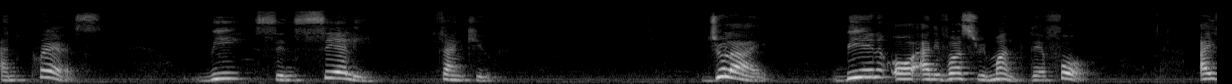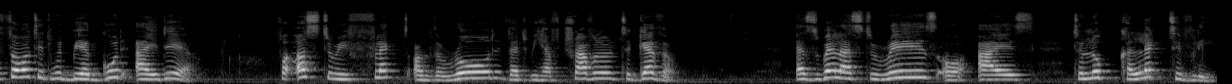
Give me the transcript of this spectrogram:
and prayers, we sincerely thank you. July being our anniversary month, therefore, I thought it would be a good idea for us to reflect on the road that we have traveled together, as well as to raise our eyes to look collectively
